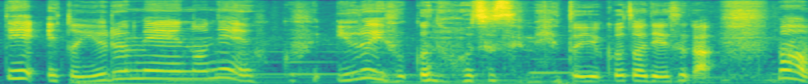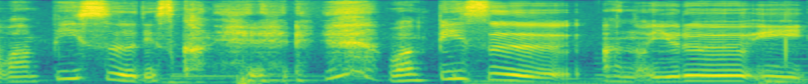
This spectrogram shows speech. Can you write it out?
で、えっと、緩めのね緩い服のおすすめということですがまあワンピースですかね。ワンピースあの緩い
